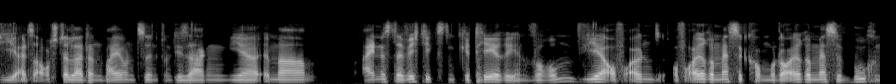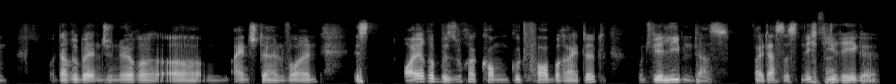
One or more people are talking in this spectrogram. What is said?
die als Aussteller dann bei uns sind und die sagen mir immer, eines der wichtigsten Kriterien, warum wir auf, eu auf eure Messe kommen oder eure Messe buchen und darüber Ingenieure äh, einstellen wollen, ist, eure Besucher kommen gut vorbereitet und wir lieben das, weil das ist nicht das die Regel.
